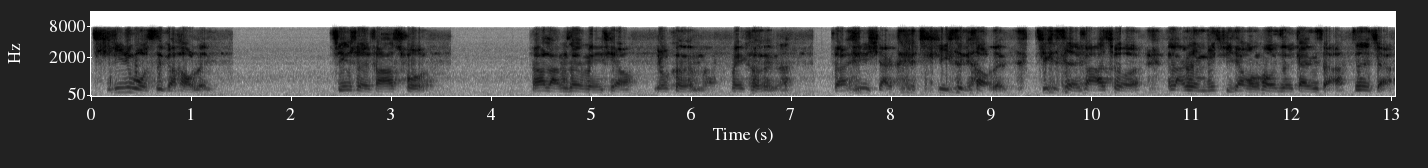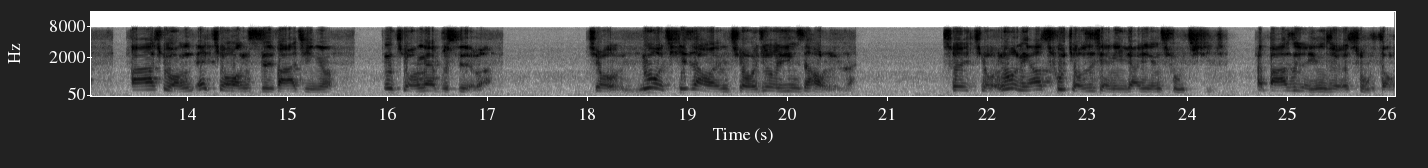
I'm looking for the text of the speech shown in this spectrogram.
七如果是个好人，金水发错了，然后狼队没跳，有可能吗？没可能啊！只要去想，七是个好人，金水发错了，狼人不起跳往后这干啥？真的假？八去王哎九往十八金哦，那九应该不是吧？九如果七是好人，九就一定是好人了。所以九，如果你要出九之前，你一定要先出七。那八是个已经是个主动，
